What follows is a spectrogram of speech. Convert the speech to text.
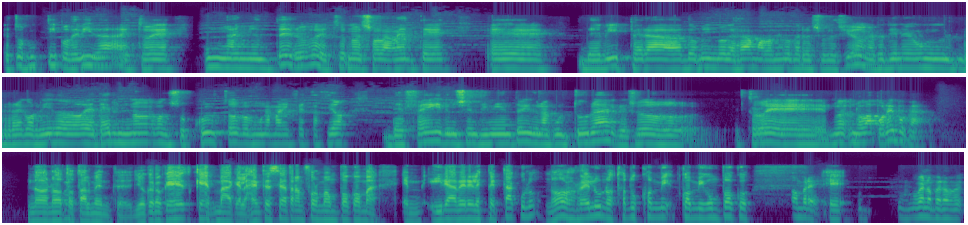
esto es un tipo de vida, esto es un año entero, esto no es solamente eh, de víspera, domingo de ramos, domingo de resurrección, esto tiene un recorrido eterno con sus cultos, con una manifestación de fe y de un sentimiento y de una cultura que eso esto no va por época. No, no, totalmente. Yo creo que es, que es más, que la gente se ha transformado un poco más en ir a ver el espectáculo. No, Relu, ¿no estás tú conmigo un poco? Hombre, eh, bueno, pero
